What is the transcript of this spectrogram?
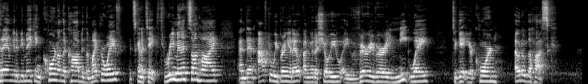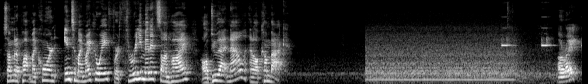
Today I'm going to be making corn on the cob in the microwave. It's going to take three minutes on high and then after we bring it out I'm going to show you a very very neat way to get your corn out of the husk. So I'm going to pop my corn into my microwave for three minutes on high. I'll do that now and I'll come back. Alright,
